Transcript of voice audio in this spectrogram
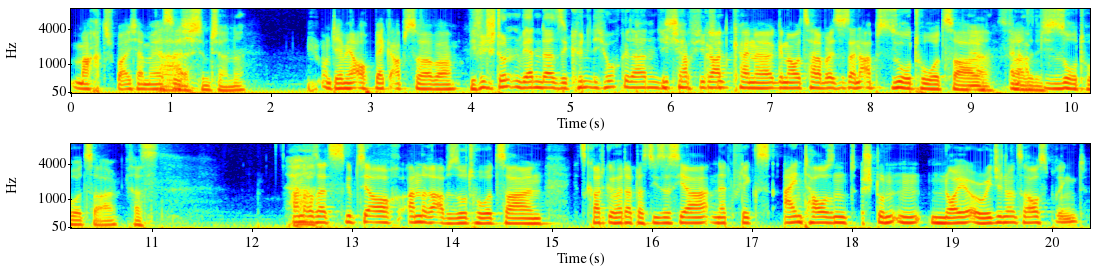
macht, Ah, speichermäßig. das stimmt schon, ne? Und die haben ja auch Backup-Server. Wie viele Stunden werden da sekündlich hochgeladen? Ich habe gerade keine genaue Zahl, aber es ist eine absurd hohe Zahl. Ja, ist eine wahnsinnig. absurd hohe Zahl. Krass. Andererseits gibt es ja auch andere absurd hohe Zahlen. Jetzt gerade gehört habe, dass dieses Jahr Netflix 1000 Stunden neue Originals rausbringt.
